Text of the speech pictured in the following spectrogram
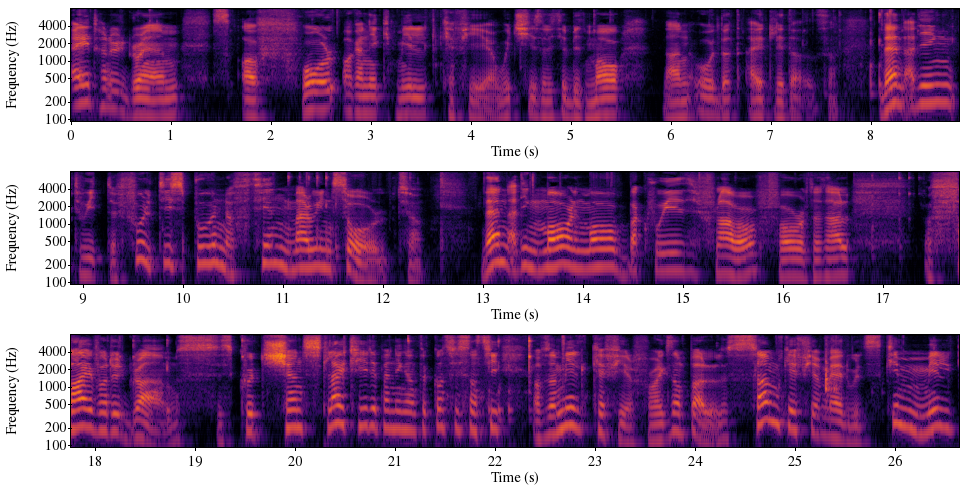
800 grams of whole organic milk kefir, which is a little bit more than 0.8 liters. Then adding to it a full teaspoon of thin marine salt. Then adding more and more buckwheat flour for total 500 grams. This could change slightly depending on the consistency of the milk kefir. For example, some kefir made with skim milk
